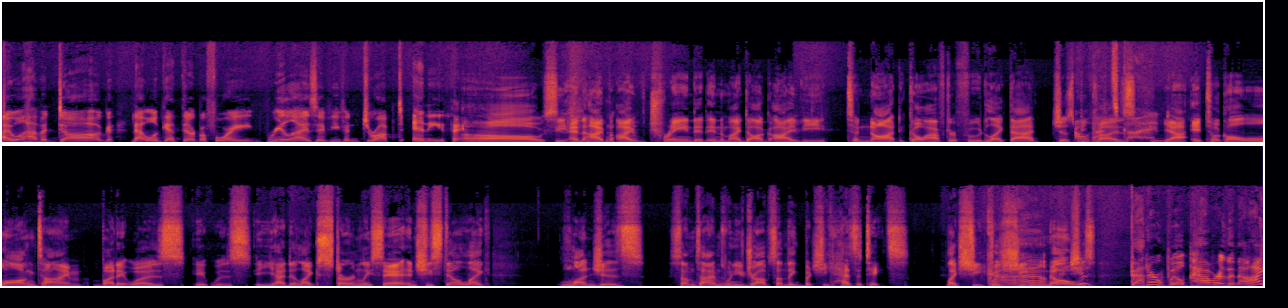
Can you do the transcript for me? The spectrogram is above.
I will have a dog that will get there before I realize I've even dropped anything." Oh, see, and I've I've trained it into my dog Ivy to not go after food like that, just Oh, because. Yeah, it took a long time, but it was it was you had to like sternly say it, and she still like lunges sometimes when you drop something, but she hesitates, like she because Wow. she knows. She has better willpower than I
